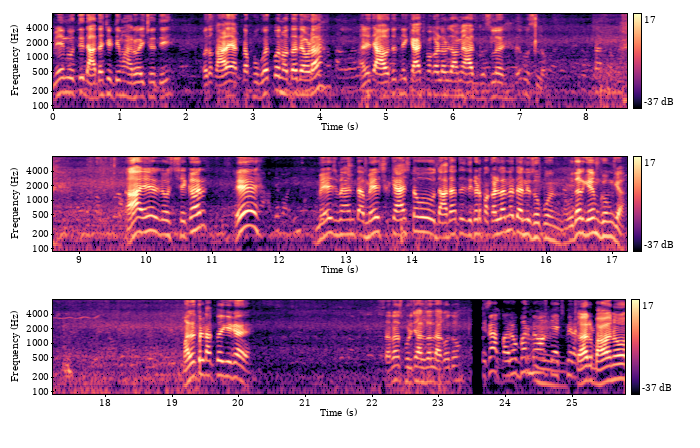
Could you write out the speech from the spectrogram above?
मेन होती दादाची टीम हरवायची होती. मग तो काळा एकटा फुगत पण होता तेवढा. आणि त्या आवतच कॅच पकडल्यावर आम्ही आत घुसलोय घुसलो. हा ए शेखर. ए मेज मॅन मेज कॅच तर दादा तर तिकडे पकडला ना त्यांनी झोपून. उधर गेम घेऊन घ्या. मला तर टाकतोय की काय? सरस पुढची हालचाल दाखवतो. तर भावानो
